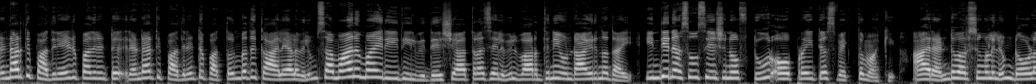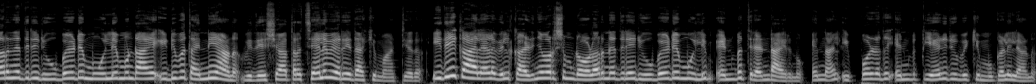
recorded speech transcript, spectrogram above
രണ്ടായിരത്തി പതിനേഴ് പതിനെട്ട് രണ്ടായിരത്തി പതിനെട്ട് പത്തൊൻപത് കാലയളവിലും സമാനമായ രീതിയിൽ വിദേശയാത്രാ ചെലവിൽ വർധനയുണ്ടായിരുന്നതായി Indian association of tour operators വ്യക്തമാക്കി. ആ രണ്ട് വർഷങ്ങളിലും ഡോളറിനെതിരെ രൂപയുടെ മൂല്യമുണ്ടായ ഇടിവ് തന്നെയാണ് വിദേശയാത്ര ചെലവേറിയതാക്കി മാറ്റിയത്. ഇതേ കാലയളവിൽ കഴിഞ്ഞ വർഷം ഡോളറിനെതിരെ രൂപയുടെ മൂല്യം എൺപത്തിരണ്ടായിരുന്നു. എന്നാൽ ഇപ്പോഴത് എൺപത്തിയേഴ് രൂപയ്ക്ക് മുകളിലാണ്.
